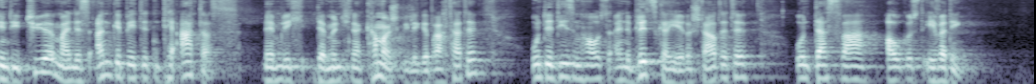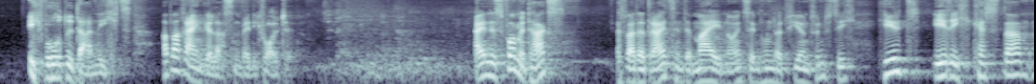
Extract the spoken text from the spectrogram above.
in die Tür meines angebeteten Theaters, nämlich der Münchner Kammerspiele, gebracht hatte und in diesem Haus eine Blitzkarriere startete. Und das war August Everding. Ich wurde da nichts, aber reingelassen, wenn ich wollte. Eines Vormittags, es war der 13. Mai 1954, hielt Erich Kästner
